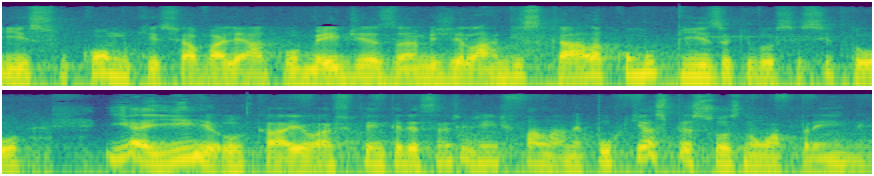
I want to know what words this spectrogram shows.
E isso, como que isso é avaliado? Por meio de exames de larga escala, como o PISA que você citou. E aí, ô Caio, eu acho que é interessante a gente falar, né? Por que as pessoas não aprendem?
